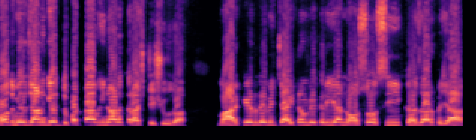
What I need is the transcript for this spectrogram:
ਬਹੁਤ ਮਿਲ ਜਾਣਗੇ। ਦੁਪੱਟਾ ਵੀ ਨਾਲ ਕ੍ਰਸ਼ ਟਿਸ਼ੂ ਦਾ। ਮਾਰਕੀਟ ਦੇ ਵਿੱਚ ਆਈਟਮ ਵਿਕ ਰਹੀ ਆ 980 1050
